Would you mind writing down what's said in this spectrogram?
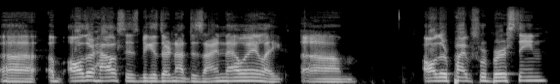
uh all their houses because they're not designed that way like um all their pipes were bursting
